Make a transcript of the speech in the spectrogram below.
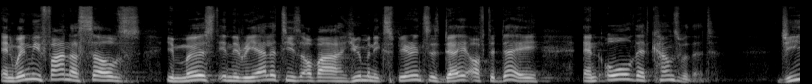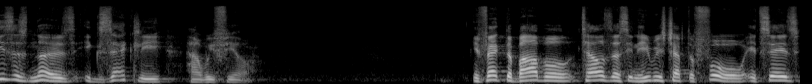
And when we find ourselves immersed in the realities of our human experiences day after day, and all that comes with it. Jesus knows exactly how we feel. In fact, the Bible tells us in Hebrews chapter 4, it says,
